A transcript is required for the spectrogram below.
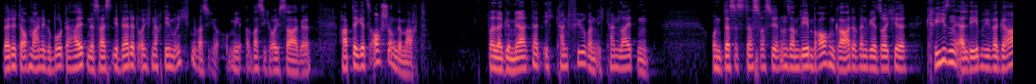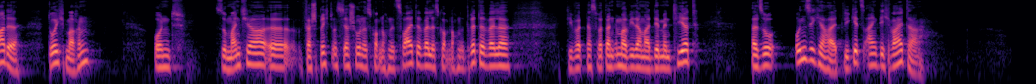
werdet ihr auch meine Gebote halten. Das heißt, ihr werdet euch nach dem richten, was ich, was ich euch sage. Habt ihr jetzt auch schon gemacht, weil er gemerkt hat, ich kann führen, ich kann leiten. Und das ist das, was wir in unserem Leben brauchen, gerade wenn wir solche Krisen erleben, wie wir gerade durchmachen. Und so mancher äh, verspricht uns ja schon, es kommt noch eine zweite Welle, es kommt noch eine dritte Welle. Wird, das wird dann immer wieder mal dementiert. Also Unsicherheit, wie geht es eigentlich weiter?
